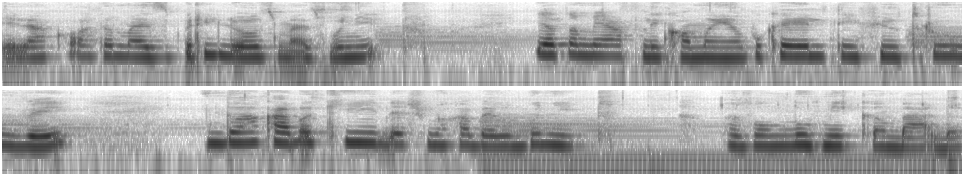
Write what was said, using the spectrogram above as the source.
ele acorda mais brilhoso, mais bonito. E eu também aplico amanhã, porque ele tem filtro UV, então acaba que deixa meu cabelo bonito. Mas vamos dormir cambada.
